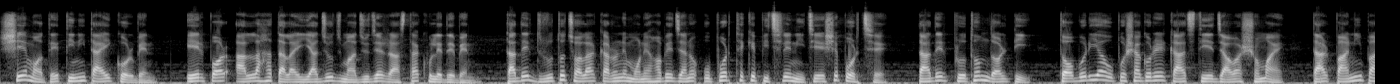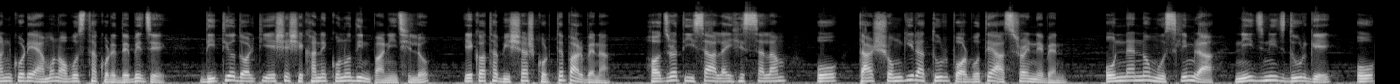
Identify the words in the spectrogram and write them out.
সে মতে তিনি তাই করবেন। এরপর আল্লাহ তালা ইয়াজুজ মাজুজের রাস্তা খুলে দেবেন। তাদের দ্রুত চলার কারণে মনে হবে যেন উপর থেকে পিছলে নিচে এসে পড়ছে। তাদের প্রথম দলটি তবরিয়া উপসাগরের কাছ দিয়ে যাওয়ার সময় তার পানি পান করে এমন অবস্থা করে দেবে যে, দ্বিতীয় দলটি এসে সেখানে কোনো দিন পানি ছিল, এ কথা বিশ্বাস করতে পারবে না। হজরত ঈসা আলাইহিসাল্লাম ও তার সঙ্গীরা তুর পর্বতে আশ্রয় নেবেন। অন্যান্য মুসলিমরা নিজ নিজ দুর্গে ও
